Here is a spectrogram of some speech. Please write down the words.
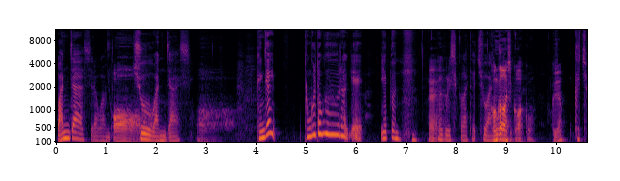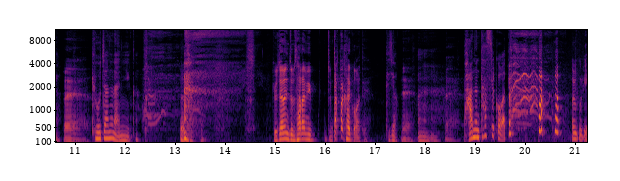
완자 씨라고 합니다. 어. 주 완자 씨. 어. 굉장히 동글동글하게 예쁜 예. 얼굴이실 것 같아요. 주 완자. 건강하실 것 같고. 그죠? 그쵸. 예. 교자는 아니니까. 교자는 좀 사람이 좀 딱딱할 것 같아. 그죠? 예. 아. 예. 반은 탔을 것 같아. 얼굴이.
